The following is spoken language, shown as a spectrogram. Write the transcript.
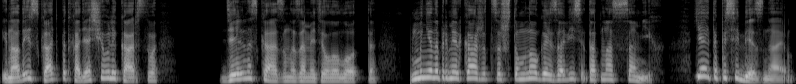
и надо искать подходящего лекарства. Дельно сказано, заметила Лотта. Мне, например, кажется, что многое зависит от нас самих. Я это по себе знаю.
